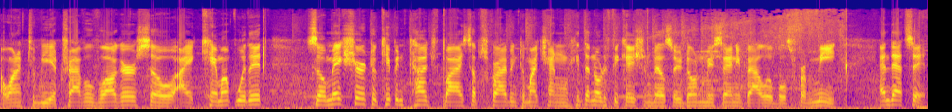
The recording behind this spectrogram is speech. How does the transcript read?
I wanted to be a travel vlogger, so I came up with it. So make sure to keep in touch by subscribing to my channel, hit the notification bell so you don't miss any valuables from me. And that's it.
